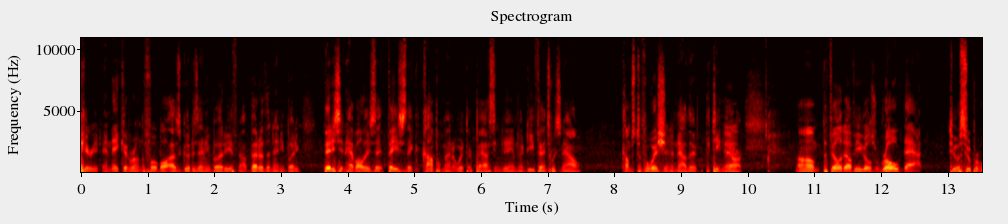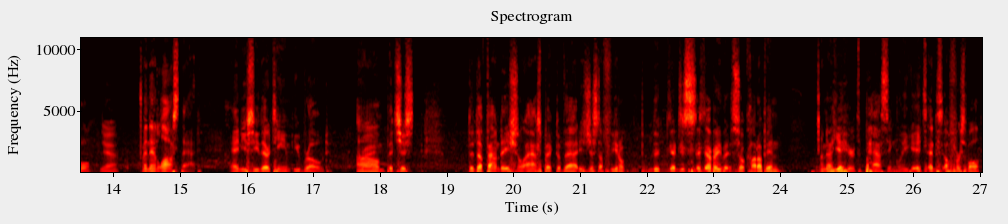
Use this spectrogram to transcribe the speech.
Period, and they could run the football as good as anybody, if not better than anybody. They just didn't have all these phases they could complement it with their passing game, their defense, which now comes to fruition, and now they're the team they are. Um, the Philadelphia Eagles rode that to a Super Bowl Yeah. and then lost that. And you see their team erode. Um, Right. It's just the, the foundational aspect of that is just a you know, just everybody's so caught up in. And now you hear it's a passing league. It's, it's oh, first of all,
